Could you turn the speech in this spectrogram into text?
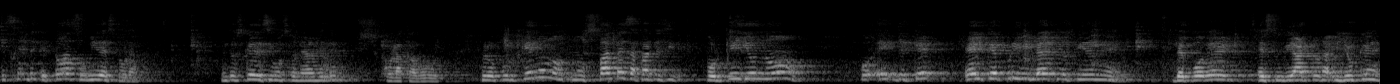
Es gente que toda su vida es Torah. Entonces, ¿qué decimos generalmente? La Pero ¿por qué no nos, nos, falta esa parte de decir, ¿por qué yo no? Eh, ¿De qué, ¿Él qué privilegio tiene de poder estudiar Torah? ¿Y yo qué?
